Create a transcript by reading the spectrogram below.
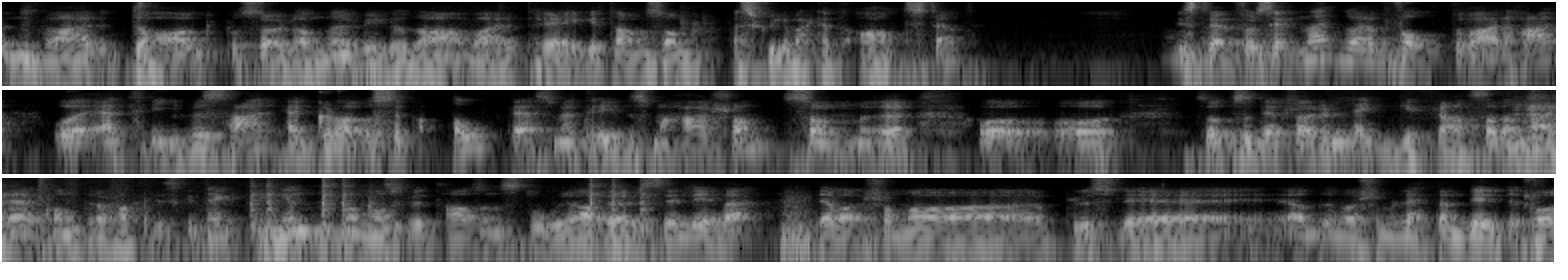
enhver en dag på Sørlandet vil jo da være preget av en sånn Jeg skulle vært et annet sted. Istedenfor å si nei, nå har jeg valgt å være her, og jeg trives her. Jeg er glad i å se på alt det som jeg trives med her. sånn, som, øh, og, og så, så, det å klare å legge fra seg den der kontrafaktiske tenkningen når man skulle ta sånne store avgjørelser i livet, det var som å plutselig ja, Det var som å lette en byrde på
